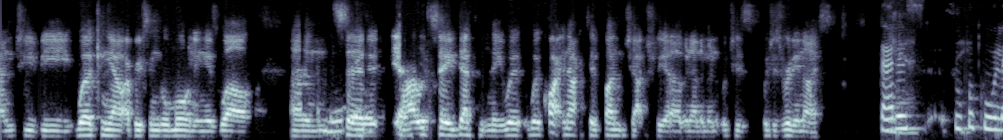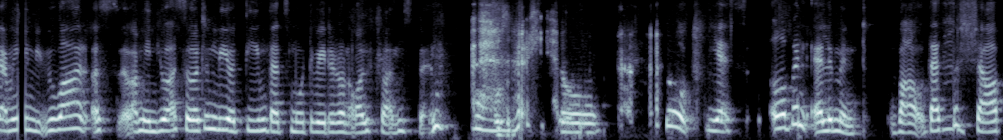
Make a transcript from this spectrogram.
and to be working out every single morning as well. Um, so yeah, I would say definitely we're, we're quite an active bunch actually at Urban Element, which is which is really nice. That Yeah. is super cool. I mean you are a i mean you are certainly a team that's motivated on all fronts then. So so yes urban element. Wow that's a Mm. sharp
